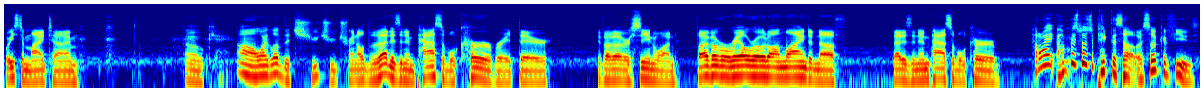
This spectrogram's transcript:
Wasting my time. Okay. Oh, I love the choo-choo train. Although that is an impassable curve right there. If I've ever seen one. If I've ever railroad online enough, that is an impassable curb. How do I, how am I supposed to pick this up? I'm so confused.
